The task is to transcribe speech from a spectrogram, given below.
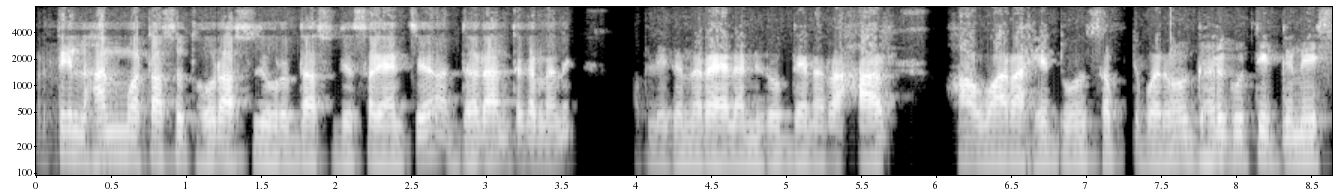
प्रत्येक लहान मोठा असो थोर असू दे वृद्ध असू दे सगळ्यांचे दड अंतकरणाने आपले गणरायाला निरोप देणारा हा हा वार आहे दोन सप्टेंबर. घरगुती गणेश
